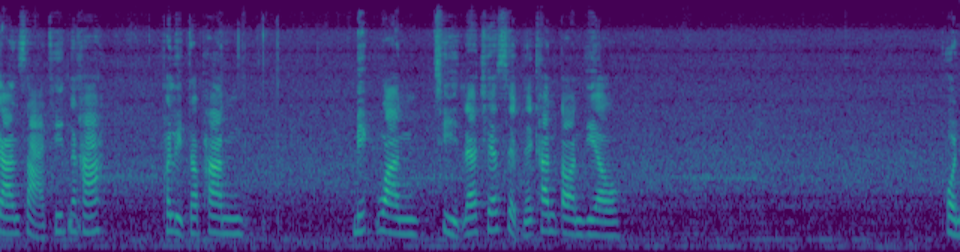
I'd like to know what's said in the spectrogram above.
การสาธิตนะคะ ผลิตภัณฑ์ มิกวันฉีดและเช็ดเสร็จในขั้นตอนเดียว ผล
